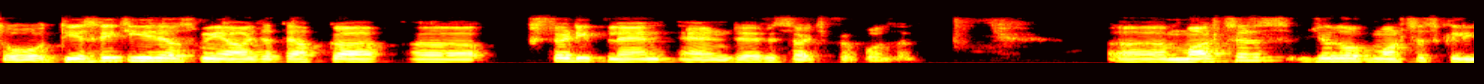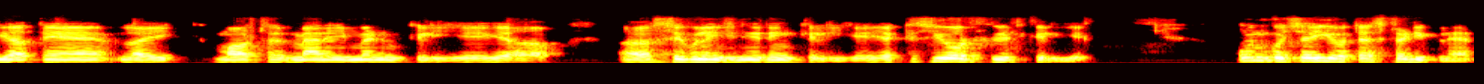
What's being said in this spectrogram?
तो तीसरी चीज़ है, उसमें आ जाता है आपका study plan and research proposal masters जो लोग मास्टर्स के लिए आते हैं लाइक मास्टर मैनेजमेंट के लिए या सिविल इंजीनियरिंग के लिए या किसी और फ़ील्ड के लिए, उनको चाहिए होता है स्टडी प्लान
